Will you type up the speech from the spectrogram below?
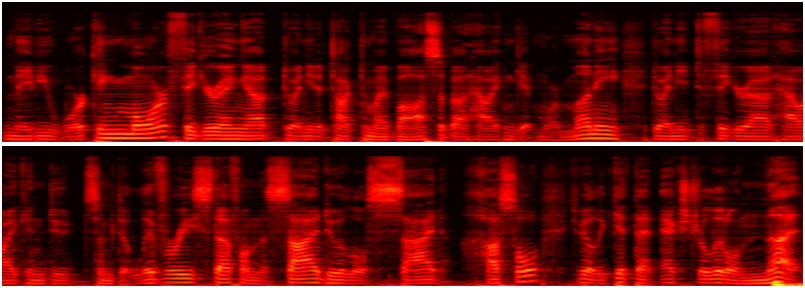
Maybe working more, figuring out do I need to talk to my boss about how I can get more money? Do I need to figure out how I can do some delivery stuff on the side, do a little side hustle to be able to get that extra little nut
